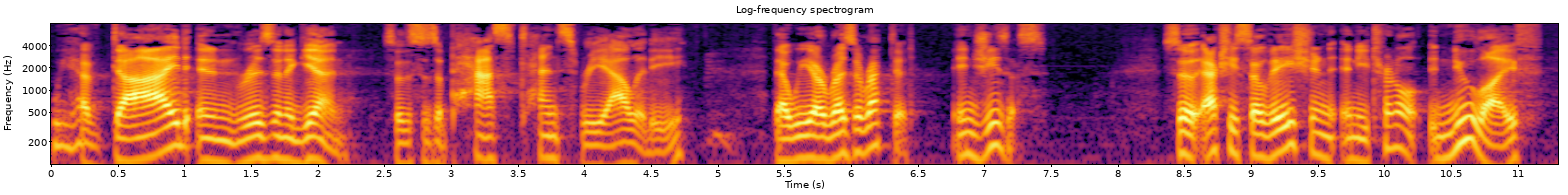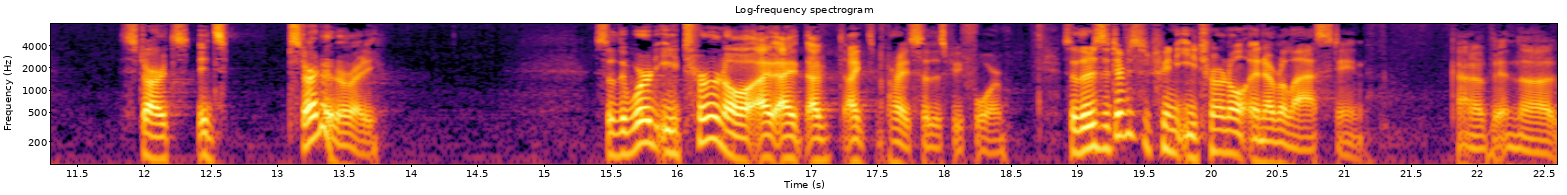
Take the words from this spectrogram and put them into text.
we have died and risen again. So this is a past tense reality that we are resurrected in Jesus. So actually, salvation and eternal new life starts, it's started already. So the word eternal, I, I, I've probably said this before. So there's a difference between eternal and everlasting, kind of in the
